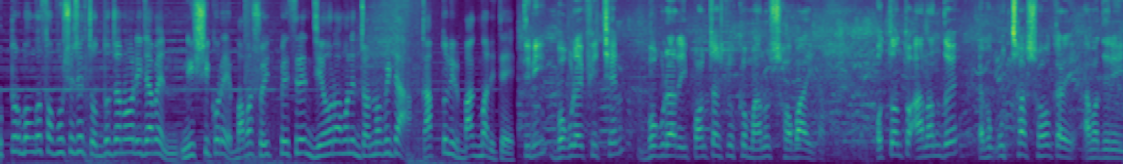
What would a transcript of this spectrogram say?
উত্তরবঙ্গ সফর শেষে চোদ্দ জানুয়ারি যাবেন নিশ্চি করে বাবা শহীদ প্রেসিডেন্ট জিয়াউর রহমানের জন্মভিটা গাবতলির বাগবাড়িতে। তিনি বগুড়ায় ফিরছেন। বগুড়ার এই পঞ্চাশ লক্ষ মানুষ সবাই অত্যন্ত আনন্দে এবং উচ্ছ্বাস সহকারে আমাদের এই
